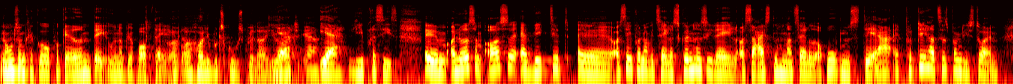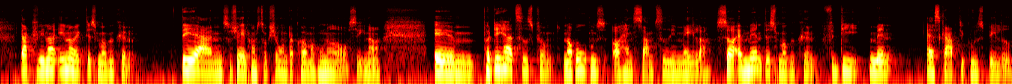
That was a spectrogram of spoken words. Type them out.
nogen, som kan gå på gaden en dag, uden at blive råbt af. Og, og Hollywood-skuespillere i ja, øvrigt. Ja. ja, lige præcis. Øhm, og noget, som også er vigtigt øh, at se på, når vi taler skønhedsideal og 1600-tallet og Rubens, det er, at på det her tidspunkt i historien, der er kvinder endnu ikke det smukke køn. Det er en social konstruktion, der kommer 100 år senere. Øhm, på det her tidspunkt, når Rubens og hans samtidige maler, så er mænd det smukke køn, fordi mænd er skabt i Guds billede.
